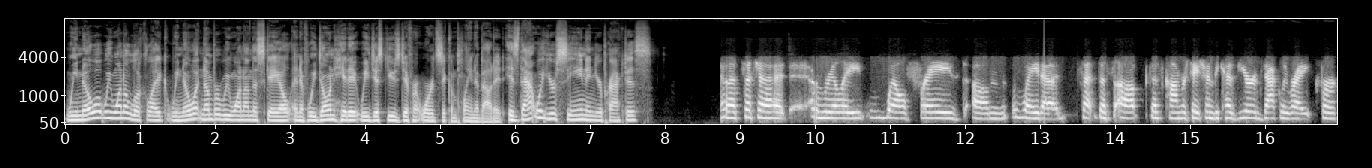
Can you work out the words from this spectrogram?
We know what we want to look like. We know what number we want on the scale, and if we don't hit it, we just use different words to complain about it. Is that what you're seeing in your practice? That's such a, a really well phrased um, way to set this up, this conversation, because you're exactly right. For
